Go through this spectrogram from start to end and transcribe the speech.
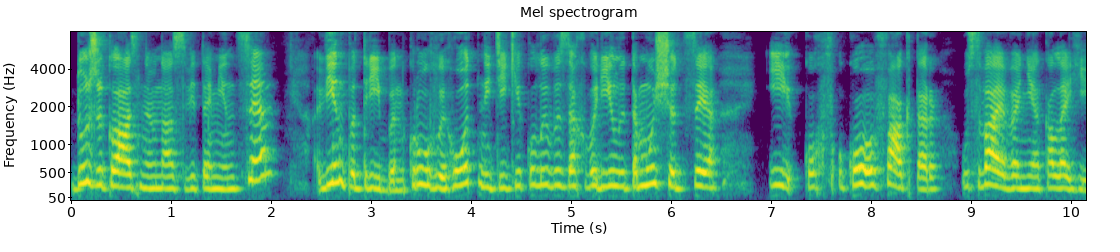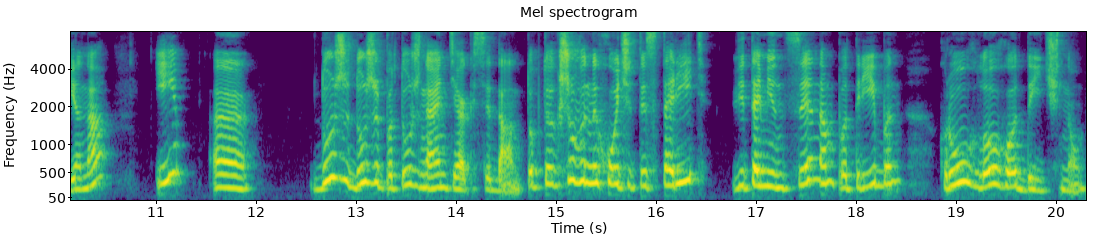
Дуже класний у нас вітамін С. Він потрібен круглий год, не тільки коли ви захворіли, тому що це і коф- кофактор усваювання колагена, і дуже-дуже потужний антиоксидант. Тобто, якщо ви не хочете старіти, вітамін С нам потрібен круглогодично.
